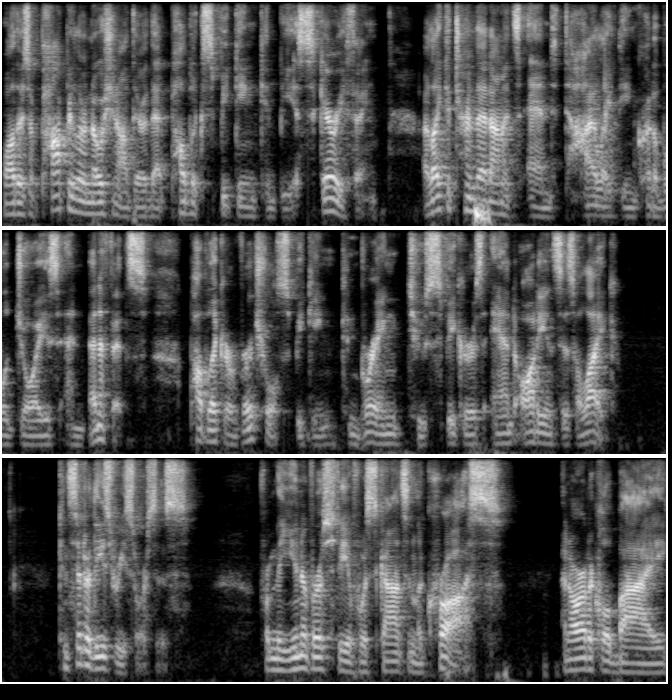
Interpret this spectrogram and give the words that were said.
while there's a popular notion out there that public speaking can be a scary thing, I'd like to turn that on its end to highlight the incredible joys and benefits public or virtual speaking can bring to speakers and audiences alike. Consider these resources. From the University of Wisconsin La Crosse, an article by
